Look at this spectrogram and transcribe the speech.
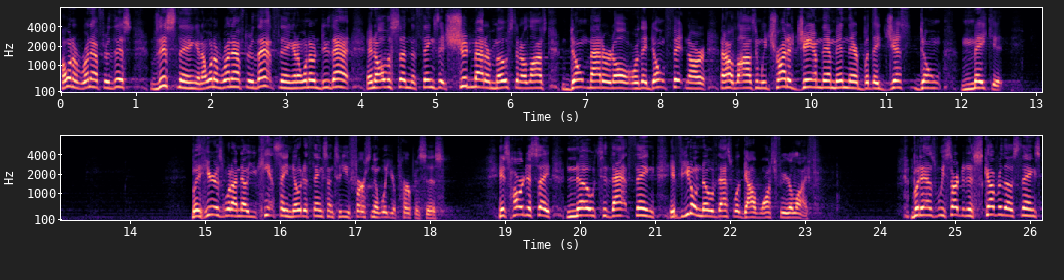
I want to run after this this thing and I want to run after that thing and I want to do that. And all of a sudden the things that should matter most in our lives don't matter at all or they don't fit in our in our lives and we try to jam them in there but they just don't make it. But here's what I know, you can't say no to things until you first know what your purpose is. It's hard to say no to that thing if you don't know if that's what God wants for your life. But as we start to discover those things,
